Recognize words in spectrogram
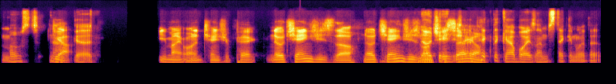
most not yeah. good. You might want to change your pick. No changes though. No changes. No changes. I them. picked the Cowboys. I'm sticking with it.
